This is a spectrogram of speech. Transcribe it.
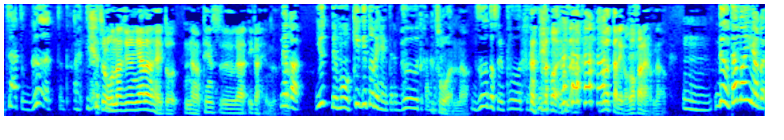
ザッとグーッととかってえ。それ同じようにやらないと、なんか点数がいかへんの。なん、か、言っても聞き取れへんからブーとかなってそうやんなずーっとそれブーってなって。そうやんな。どうやったらいいかわからんよな。うん。でもたまになんか、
